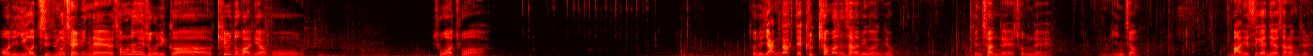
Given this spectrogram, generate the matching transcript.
어 근데 이거 지, 이거 재밌네. 성능이 좋으니까 킬도 많이 하고 좋아 좋아. 저는 양각대 극혐하는 사람이거든요. 괜찮네, 좋네. 음, 인정. 많이 쓰겠네요, 사람들.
